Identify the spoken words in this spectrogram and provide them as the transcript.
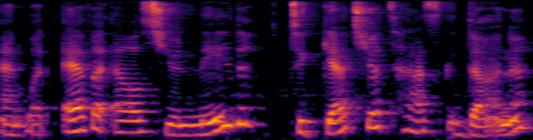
and whatever else you need to get your task done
